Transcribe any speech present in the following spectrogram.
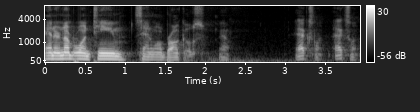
And our number one team, San Juan Broncos. Yeah. Excellent. Excellent.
